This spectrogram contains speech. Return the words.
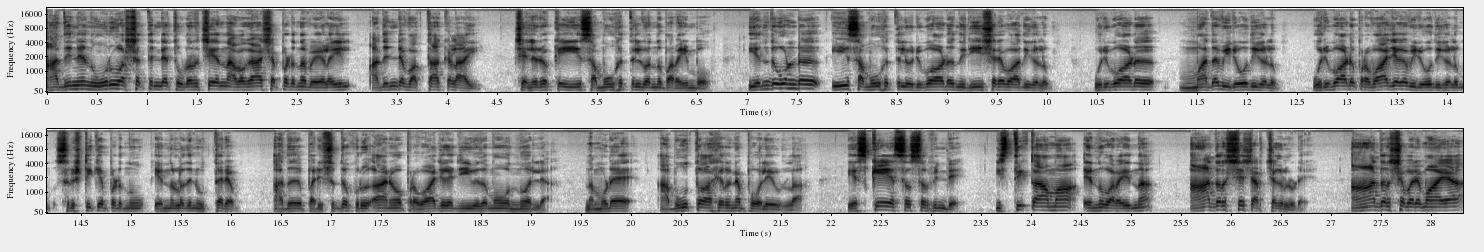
അതിന് നൂറു വർഷത്തിന്റെ തുടർച്ചയെന്ന് അവകാശപ്പെടുന്ന വേളയിൽ അതിന്റെ വക്താക്കളായി ചിലരൊക്കെ ഈ സമൂഹത്തിൽ വന്ന് പറയുമ്പോൾ എന്തുകൊണ്ട് ഈ സമൂഹത്തിൽ ഒരുപാട് നിരീശ്വരവാദികളും ഒരുപാട് മതവിരോധികളും ഒരുപാട് പ്രവാചക വിരോധികളും സൃഷ്ടിക്കപ്പെടുന്നു എന്നുള്ളതിന് ഉത്തരം അത് പരിശുദ്ധ ഖുർആാനോ പ്രവാചക ജീവിതമോ ഒന്നുമല്ല. നമ്മുടെ അബൂ താഹിറിനെ പോലെയുള്ള എസ് കെ എസ് എസ് എഫിന്റെ ഇസ്തിക്കാമ എന്ന് പറയുന്ന ആദർശ ചർച്ചകളുടെ ആദർശപരമായ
